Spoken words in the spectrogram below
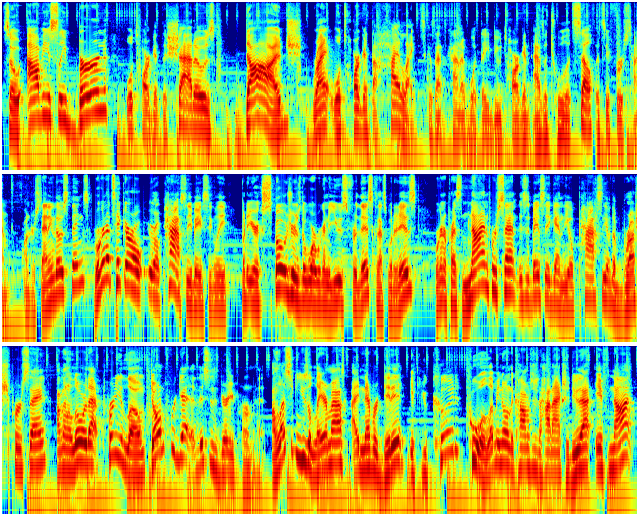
So obviously burn will target the shadows, dodge, right, will target the highlights because that's kind of what they do target as a tool itself. It's your first time understanding those things. We're going to take our your opacity basically, but your exposure is the word we're going to use for this because that's what it is. We're to press 9%. This is basically, again, the opacity of the brush per se. I'm to lower that pretty low. Don't forget that this is very permanent. Unless you can use a layer mask, I never did it. If you could, cool. Let me know in the comments how to actually do that. If not,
